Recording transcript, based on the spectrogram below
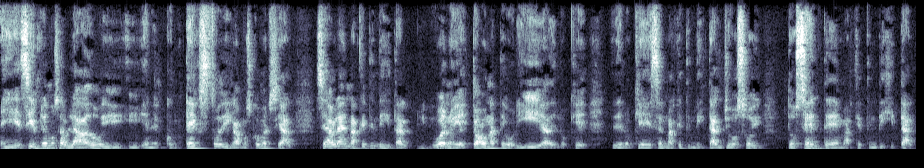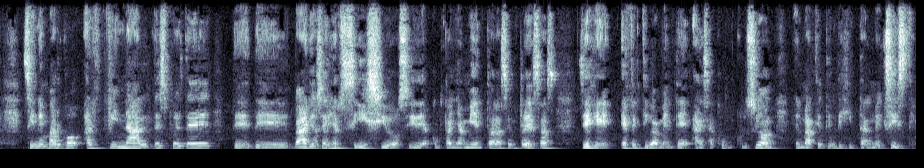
eh, siempre hemos hablado y, en el contexto, digamos, comercial, se habla del marketing digital, y bueno, y hay toda una teoría de lo, que, de lo que es el marketing digital. Yo soy docente de marketing digital. Sin embargo, al final, después de, de, varios ejercicios y de acompañamiento a las empresas, llegué efectivamente a esa conclusión. El marketing digital no existe.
